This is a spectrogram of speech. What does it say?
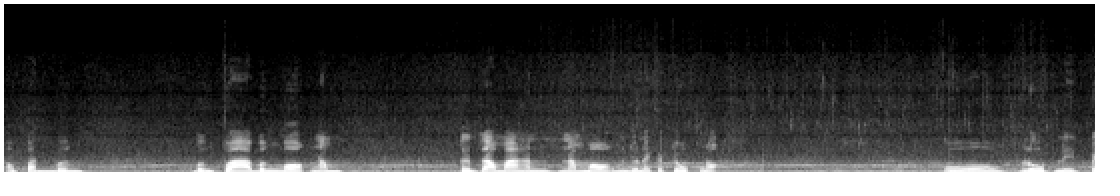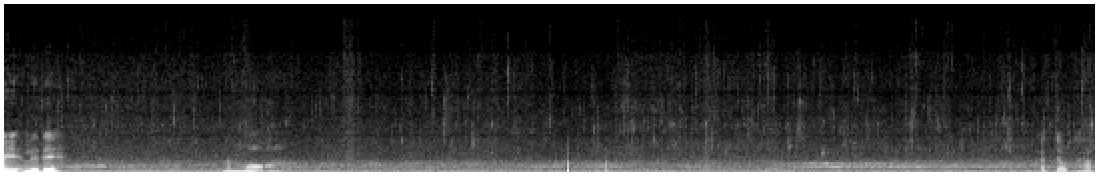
เอาปันเบิงเบิงฟ้าเบิงหมอกนำ ตื่นเช้ามาหันน้ำหมอกมันอยู่ในกระจกเนาะ โอ้ รูปนี่เป๊ะเลยเด้ น้ำหมอกข้าเจ้าทัก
